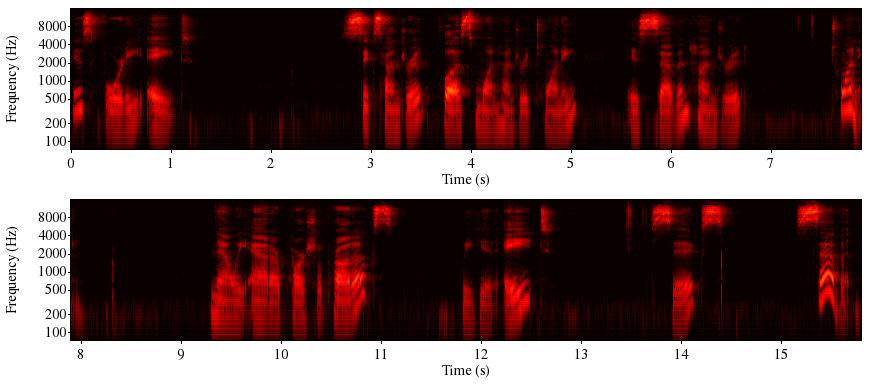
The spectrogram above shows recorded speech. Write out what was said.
is 48. 600 plus 120 is 720. Now we add our partial products. We get 8 six, seven.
